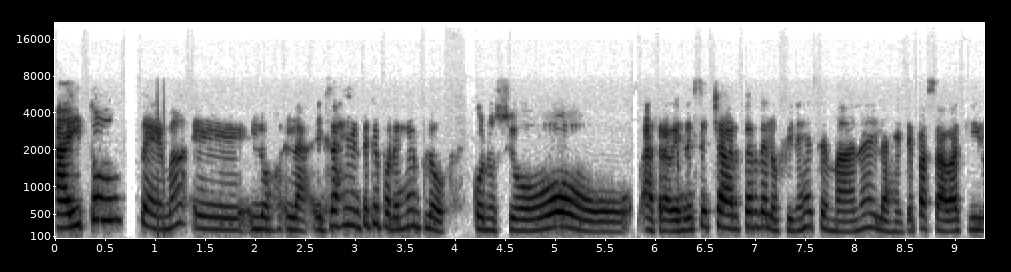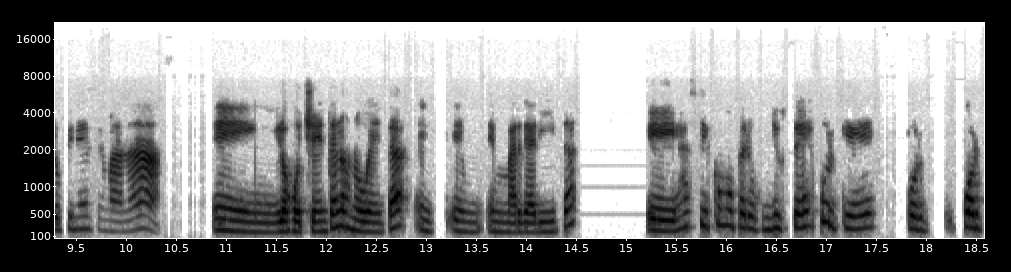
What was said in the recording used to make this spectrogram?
hay todo un tema, eh, esa gente que, por ejemplo, conoció a través de ese charter de los fines de semana y la gente pasaba aquí los fines de semana en los 80, en los 90, en, en, Margarita. es así como, pero ¿y ustedes por qué, por, por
